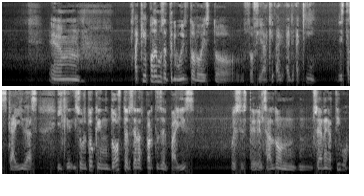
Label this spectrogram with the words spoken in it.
Em, ¿A qué podemos atribuir todo esto, Sofía? Aquí, aquí estas caídas y que y sobre todo que en dos terceras partes del país, pues este el saldo sea negativo.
